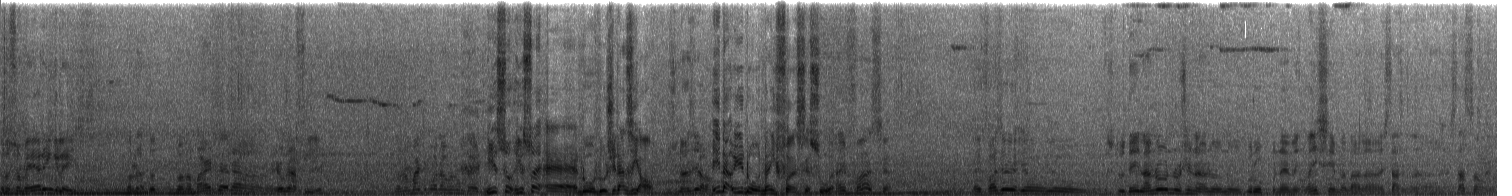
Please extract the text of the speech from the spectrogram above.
Dona Sumeia era inglês, dona, do- dona Marta era geografia. Dona Marta morava num prédio Isso, isso é, é no, no ginasial. do ginasial. E, na, e no- na infância sua? Na infância, na infância eu, eu, estudei lá no, no, no- no grupo, né? Lá em cima, lá na, esta, na estação lá.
